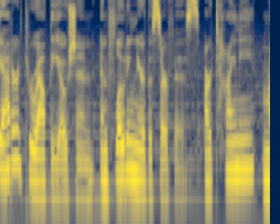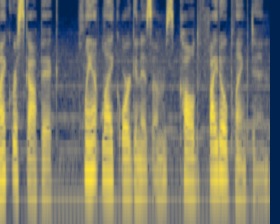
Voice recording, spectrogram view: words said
Scattered throughout the ocean and floating near the surface are tiny, microscopic, plant like organisms called phytoplankton.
